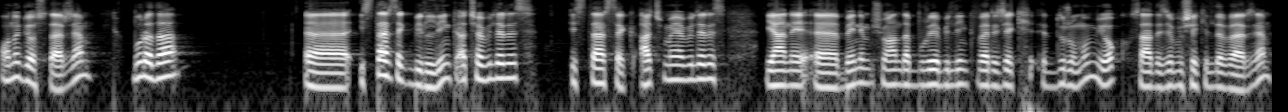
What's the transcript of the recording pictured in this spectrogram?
Onu göstereceğim. Burada e, istersek bir link açabiliriz. İstersek açmayabiliriz. Yani e, benim şu anda buraya bir link verecek durumum yok. Sadece bu şekilde vereceğim.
